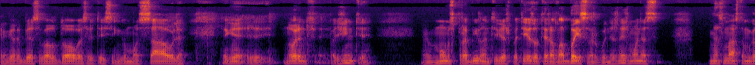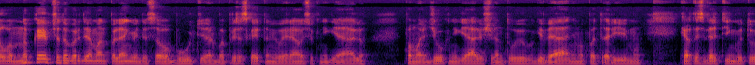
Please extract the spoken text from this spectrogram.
ir garbės valdovas, ir teisingumo saulė. Taigi, norint pažinti mums prabylant į viešpatėzą, tai yra labai svarbu. Nežinai, žmonės Mes mastom galvom, nu kaip čia dabar dėjo man palengvinti savo būtį, arba prisiskaitom įvairiausių knygelių, pamaldžių knygelių, šventųjų gyvenimų, patarimų, kartais vertingų tų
